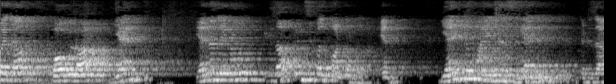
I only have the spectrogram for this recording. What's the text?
by the formula n n ಅಂದ್ರೆ ಏನು it is a principal quantum number n n minus n that is a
